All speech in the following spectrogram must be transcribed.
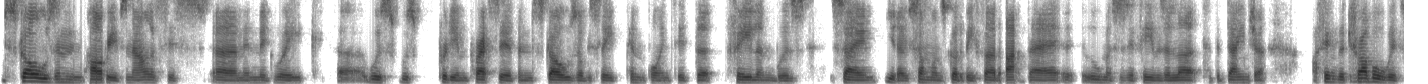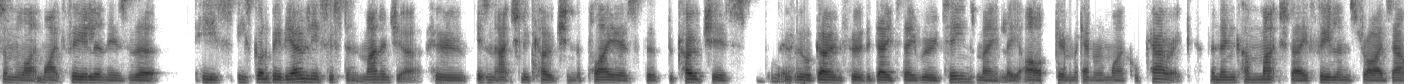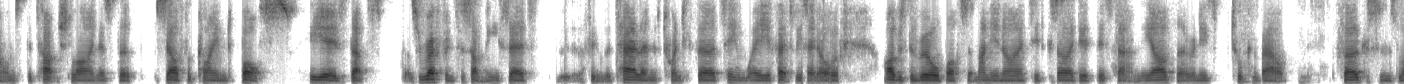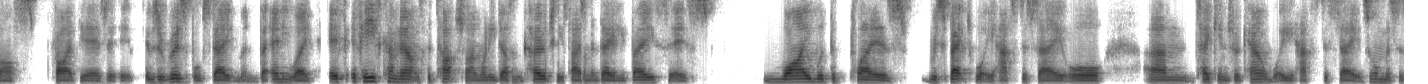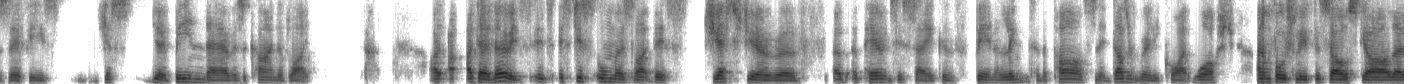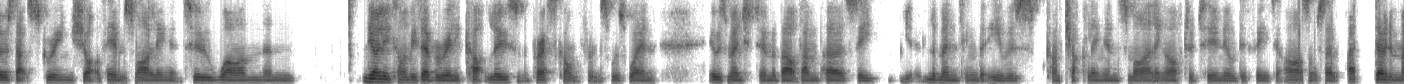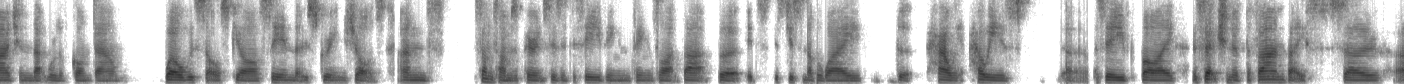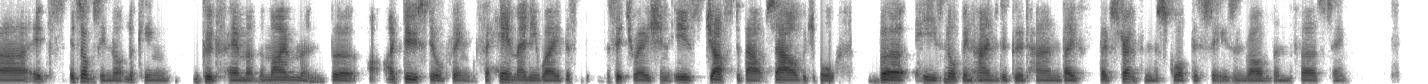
Scholes and Hargreaves' analysis um, in midweek uh, was was pretty impressive, and Scholes obviously pinpointed that Phelan was saying, you know, someone's got to be further back there, almost as if he was alert to the danger. I think the trouble with someone like Mike Phelan is that he's he's got to be the only assistant manager who isn't actually coaching the players. The the coaches who are going through the day to day routines mainly are Kieran McKenna and Michael Carrick. And then come match day, Phelan strides out onto the touchline as the self acclaimed boss he is. That's that's a reference to something he said, I think at the tail end of 2013, where he effectively said, "Oh, I was the real boss at Man United because I did this, that, and the other." And he's talking about Ferguson's last five years. It, it, it, was a risible statement. But anyway, if, if he's coming out onto the touchline when he doesn't coach these players on a daily basis, why would the players respect what he has to say or um, take into account what he has to say? It's almost as if he's just you know being there as a kind of like I, I don't know. It's it's it's just almost like this gesture of appearances sake of being a link to the past, and it doesn't really quite wash. And unfortunately for Solskjaer, there was that screenshot of him smiling at 2 1. And the only time he's ever really cut loose at the press conference was when it was mentioned to him about Van Persie you know, lamenting that he was kind of chuckling and smiling after a 2 0 defeat at Arsenal. So I don't imagine that will have gone down well with Solskjaer, seeing those screenshots. And sometimes appearances are deceiving and things like that, but it's it's just another way that how how he is uh, perceived by a section of the fan base. So uh, it's it's obviously not looking good for him at the moment. But I do still think for him anyway, this, the situation is just about salvageable. But he's not been handed a good hand. They've they've strengthened the squad this season rather than the first team.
